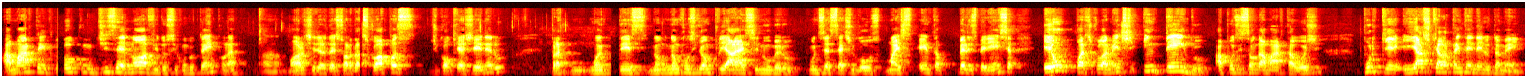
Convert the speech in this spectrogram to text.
A Marta entrou com 19 do segundo tempo, né? A maior artilheira da história das Copas, de qualquer gênero, para manter, não, não conseguiu ampliar esse número com 17 gols, mas entra pela experiência. Eu, particularmente, entendo a posição da Marta hoje, porque, e acho que ela está entendendo também,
